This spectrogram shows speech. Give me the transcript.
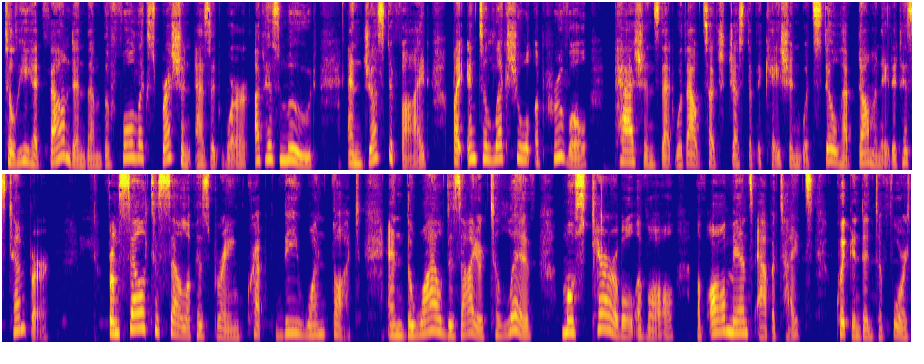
till he had found in them the full expression, as it were, of his mood, and justified, by intellectual approval, passions that without such justification would still have dominated his temper. From cell to cell of his brain crept the one thought, and the wild desire to live, most terrible of all, of all man's appetites, quickened into force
